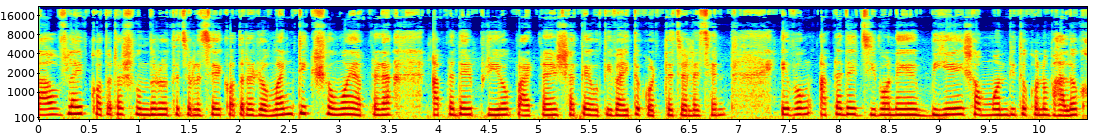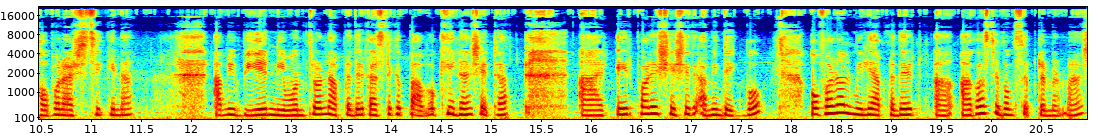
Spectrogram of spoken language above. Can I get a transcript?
লাভ লাইফ কতটা সুন্দর হতে চলেছে, কতটা রোমান্টিক সময় আপনারা আপনাদের প্রিয় পার্টনারের সাথে অতিবাহিত করতে চলেছেন এবং আপনাদের জীবনে বিয়ে সম্বন্ধিত কোনো ভালো খবর আসছে কিনা। আমি বিয়ের নিমন্ত্রণ আপনাদের কাছ থেকে পাবো কি না সেটা। আর এরপরে শেষে আমি দেখব ওভারঅল মিলে আপনাদের আগস্ট এবং সেপ্টেম্বর মাস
